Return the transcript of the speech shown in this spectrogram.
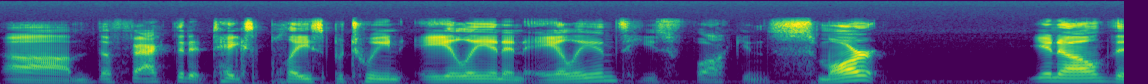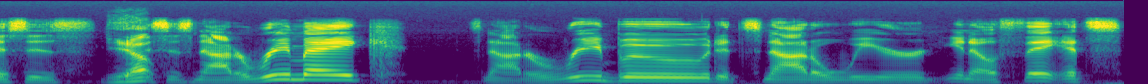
Um, the fact that it takes place between Alien and Aliens, he's fucking smart. You know, this is Yep. this is not a remake. It's not a reboot. It's not a weird, you know, thing. It's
